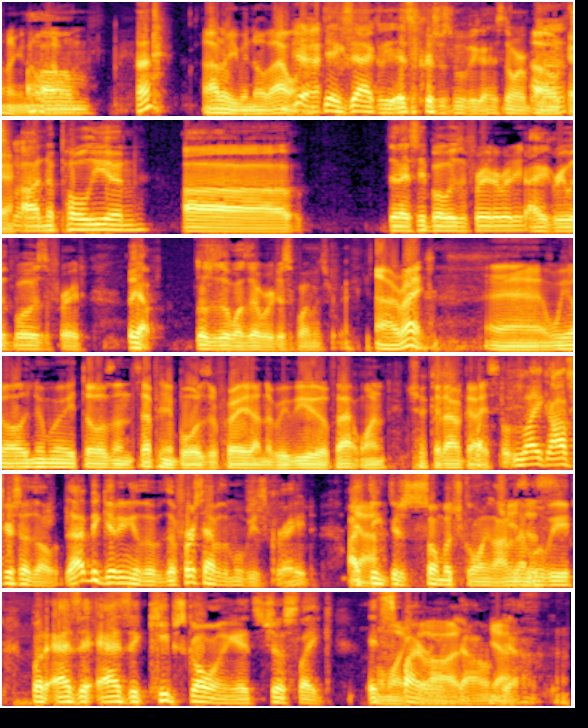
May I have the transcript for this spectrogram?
I don't even know that one. Um, huh? I don't even know that one. Yeah. Yeah, exactly. It's a Christmas movie, guys. Don't worry about Oh, it. okay. Uh, Napoleon. Uh, did I say Beau is Afraid already? I agree with Beau is Afraid. So, yeah, those are the ones that were disappointments for me. All right. Uh, we all enumerate those, and Stephanie Beau is afraid on the review of that one. Check it out, guys. Like Oscar said, though, that beginning of the, the first half of the movie is great. I think there's so much going on in that movie, but as it as it keeps going, it's just like it's Oh spiraling God. down. Yeah. Yeah.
